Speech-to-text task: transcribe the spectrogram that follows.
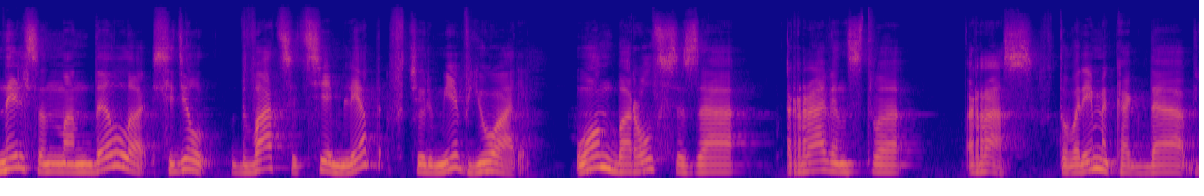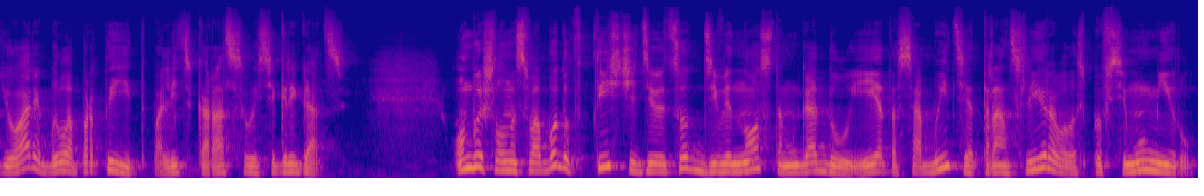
Нельсон Мандела сидел 27 лет в тюрьме в ЮАРе. Он боролся за равенство рас, в то время, когда в ЮАРе был апартеид, политика расовой сегрегации. Он вышел на свободу в 1990 году, и это событие транслировалось по всему миру.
